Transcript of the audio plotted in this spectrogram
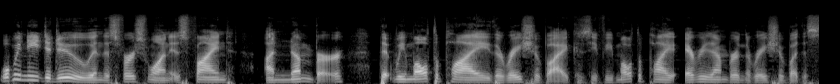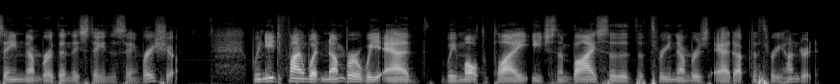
what we need to do in this first one is find a number that we multiply the ratio by, because if you multiply every number in the ratio by the same number, then they stay in the same ratio. We need to find what number we add, we multiply each of them by so that the three numbers add up to 300.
